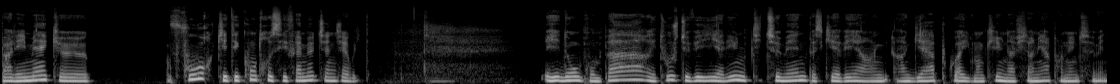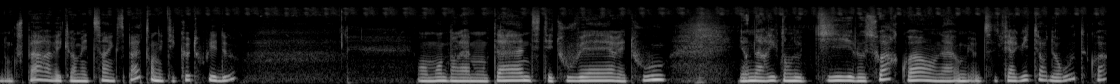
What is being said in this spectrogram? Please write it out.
par les mecs fours qui étaient contre ces fameux Janjaweed. Et donc on part et tout. Je devais y aller une petite semaine parce qu'il y avait un, gap, quoi. Il manquait une infirmière pendant une semaine. Donc je pars avec un médecin expat. On n'était que tous les deux. On monte dans la montagne, c'était tout vert et tout. Et on arrive dans le petit le soir, quoi. On a de faire 8 heures de route, quoi.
